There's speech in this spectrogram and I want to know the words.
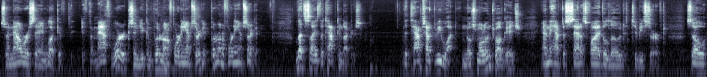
So now we're saying, look, if, if the math works and you can put it on a 40 amp circuit, put it on a 40 amp circuit. Let's size the tap conductors. The taps have to be what? No smaller than 12 gauge, and they have to satisfy the load to be served. So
